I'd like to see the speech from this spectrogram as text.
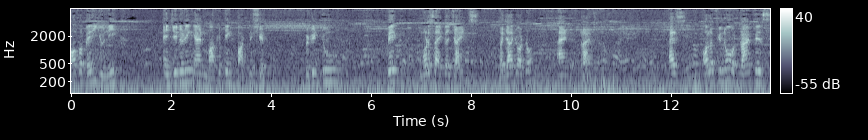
of a very unique engineering and marketing partnership between two big motorcycle giants, Bajaj Auto and Triumph. As all of you know, Triumph is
